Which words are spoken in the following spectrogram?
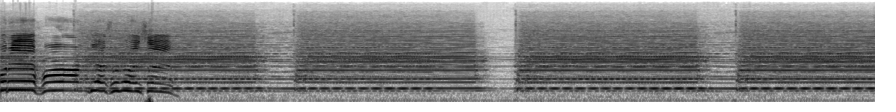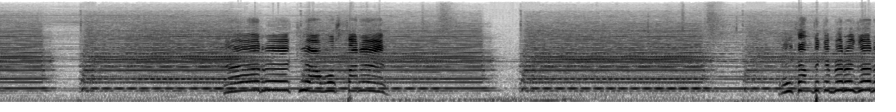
ওরে হর্ন দেওয়া শুরু হয়েছে আরে কি অবস্থা রে এইখান থেকে বেরো যাওয়ার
